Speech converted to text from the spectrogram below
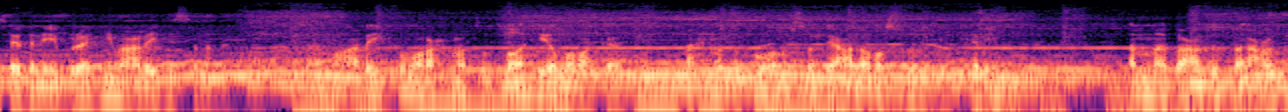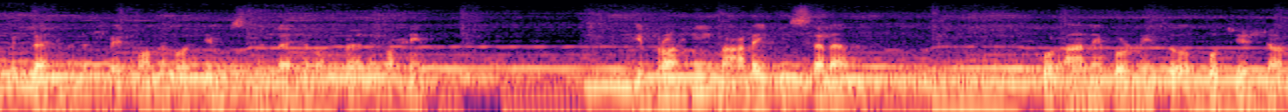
সৈয়দনা ইব্রাহিম আলাইহিস সালামের। আসসালামু আলাইকুম রাহমাতুল্লাহি নুসাল্লি আলা রাসূলিহিল কারীম। আলাইহিস সালাম কোরআনে বর্ণিত পঁচিশ জন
